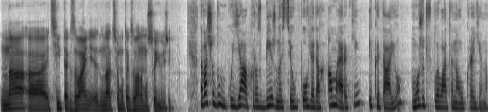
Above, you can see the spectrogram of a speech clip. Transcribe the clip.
на цій так звані на цьому так званому союзі. На вашу думку, як розбіжності у поглядах Америки і Китаю можуть впливати на Україну?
